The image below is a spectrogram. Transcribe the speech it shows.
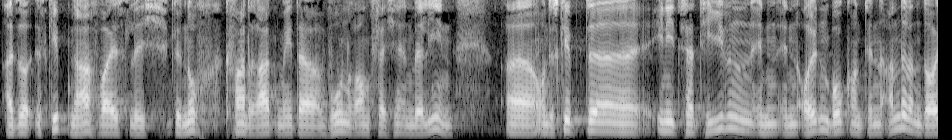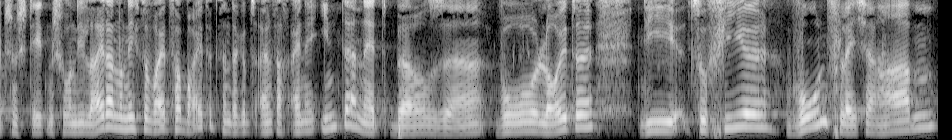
Also es gibt nachweislich genug Quadratmeter Wohnraumfläche in Berlin. Äh, und es gibt äh, Initiativen in, in Oldenburg und in anderen deutschen Städten schon, die leider noch nicht so weit verbreitet sind. Da gibt es einfach eine Internetbörse, wo Leute, die zu viel Wohnfläche haben,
